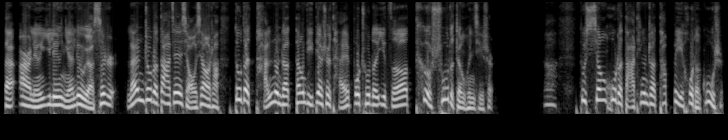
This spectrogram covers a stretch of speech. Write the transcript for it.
在二零一零年六月四日，兰州的大街小巷上都在谈论着当地电视台播出的一则特殊的征婚启事，啊，都相互的打听着他背后的故事。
